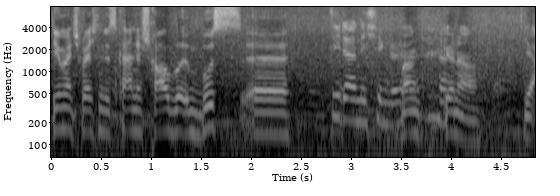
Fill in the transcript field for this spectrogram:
Dementsprechend ist keine Schraube im Bus. Äh, die da nicht hingehört. Man, genau, ja.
